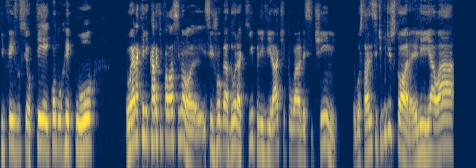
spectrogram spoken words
que fez não sei o quê, e quando recuou. Eu era aquele cara que falava assim: não, esse jogador aqui, pra ele virar titular desse time, eu gostava desse tipo de história. Ele ia lá,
